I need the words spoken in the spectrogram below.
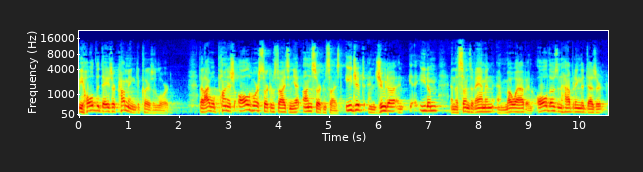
Behold, the days are coming, declares the Lord that I will punish all who are circumcised and yet uncircumcised Egypt and Judah and Edom and the sons of Ammon and Moab and all those inhabiting the desert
